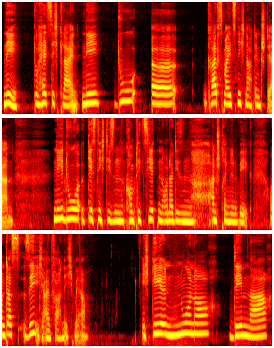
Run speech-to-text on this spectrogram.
Nee, du hältst dich klein. Nee, du äh, greifst mal jetzt nicht nach den Sternen. Nee, du gehst nicht diesen komplizierten oder diesen anstrengenden Weg. Und das sehe ich einfach nicht mehr. Ich gehe nur noch dem nach,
